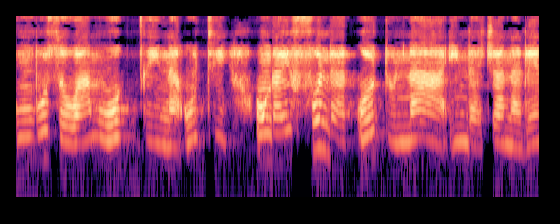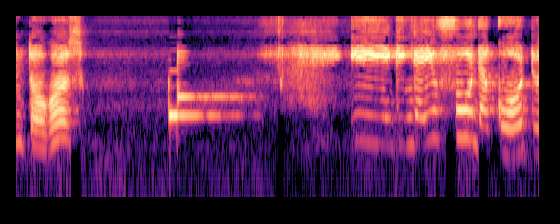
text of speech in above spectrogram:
umbuzo wami wokugcina uthi ungayifunda godu na indatshana lentokozo iye ngingayifunda godu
